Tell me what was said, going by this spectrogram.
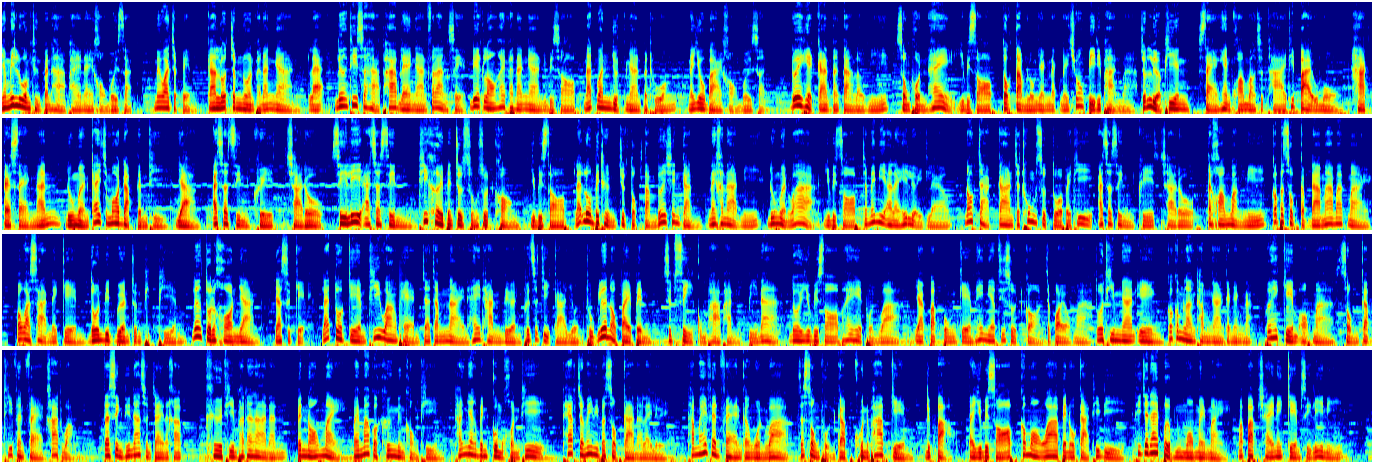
ยังไม่รวมถึงปัญหาภายในของบริษัท ไม่ว่าจะเป็นการลดจำนวนพนักงาน และเรื่องที่สหภาพแรงงานฝรั่งเศส เรียกร้องให้พนักงาน Ubisoft นัดวันหยุดงานประท้วง นโยบายของบริษัท ด้วยเหตุการณ์ต่างๆ เหล่านี้ ส่งผลให้ Ubisoft ตกต่ำลงอย่างหนักในช่วงปีที่ผ่านมา จนเหลือเพียงแสงแห่งความหวังสุดท้ายที่ปลายอุโมงค์หากแต่แสงนั้นดูเหมือนใกล้จะมอดดับเต็มทีอย่าง Assassin's Creed Shadow ซีรีส์ Assassin ที่เคยเป็นจุดสูงสุดของ Ubisoft และรวมไปถึงจุดตกต่ำด้วยเช่นกัน ในขนาดนี้ดูเหมือนว่า Ubisoft จะไม่มีอะไรให้เหลืออีกแล้ว นอกจากการจะทุ่มสุดตัวไปที่ Assassin's Creed Shadow แต่ความหวังนี้ก็ประสบกับดราม่ามากมาย ประวัติศาสตร์ในเกมโดนบิดเบือนจนผิดเพี้ยน เรื่องตัวละครอย่าง ยาสึเกะและตัวเกมที่วางแผนจะจำหน่ายให้ทันเดือนพฤศจิกายน ถูกเลื่อนออกไปเป็น 14 กุมภาพันธ์ ปีหน้า โดย Ubisoft ให้เหตุผลว่า อยากปรับปรุงเกมให้เนียบที่สุดก่อนจะปล่อยออกมา ตัวทีมงานเองก็กำลังทำงานกันอย่างหนัก เพื่อให้เกมออกมาสมกับที่แฟนๆคาดหวัง แต่สิ่งที่น่าสนใจนะครับคือทีมพัฒนานั้นเป็นน้องใหม่ไปมากกว่าครึ่งหนึ่งของทีม ทั้งยังเป็นกลุ่มคนที่แทบจะไม่มีประสบการณ์อะไรเลย ทำให้แฟนๆ กังวลว่าจะส่งผลกับคุณภาพเกมหรือเปล่า แต่ Ubisoft ก็มองว่าเป็นโอกาสที่ดี ที่จะได้เปิดมุมมองใหม่ๆ มาปรับใช้ในเกมซีรีส์นี้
